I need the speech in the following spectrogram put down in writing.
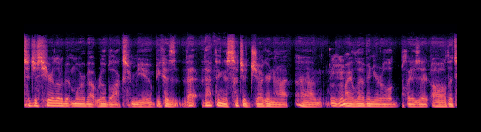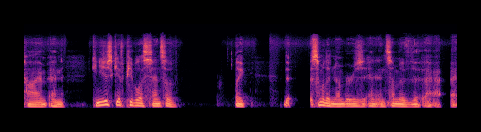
to just hear a little bit more about Roblox from you because that, that thing is such a juggernaut. Um, mm-hmm. My 11 year old plays it all the time. And can you just give people a sense of like the, some of the numbers and, and some of the, uh,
